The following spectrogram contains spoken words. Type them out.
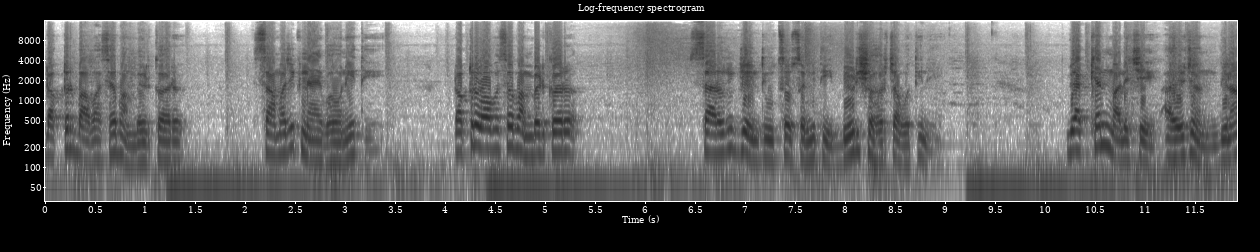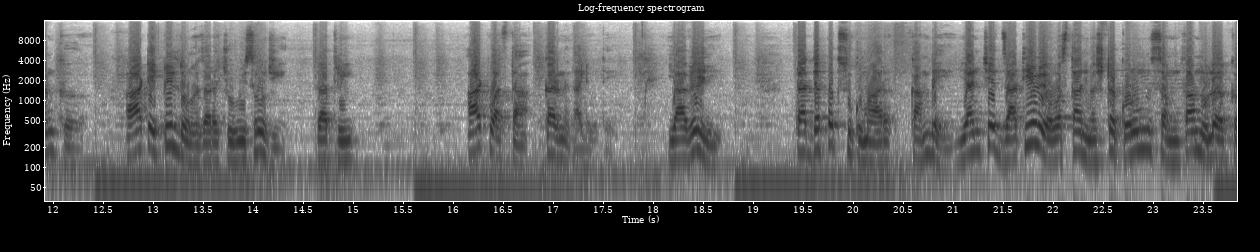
डॉक्टर बाबासाहेब आंबेडकर सामाजिक न्यायभवन येथे. डॉक्टर बाबासाहेब आंबेडकर सार्वजनिक जयंती उत्सव समिती बीड शहरच्या वतीने व्याख्यानमालेचे आयोजन दिनांक आठ एप्रिल दोन हजार चोवीस रोजी रात्री आठ वाजता करण्यात आले होते. यावेळी प्राध्यापक सुकुमार कांबळे यांचे जातीय व्यवस्था नष्ट करून समतामूलक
